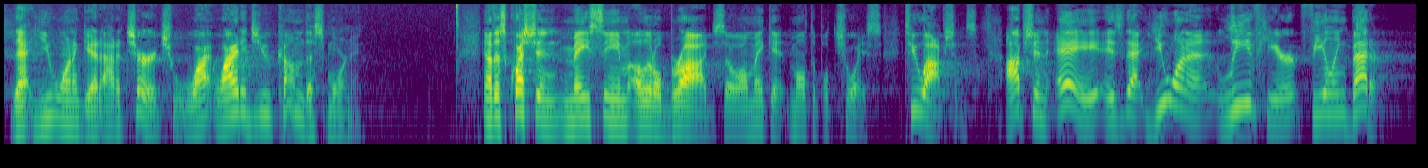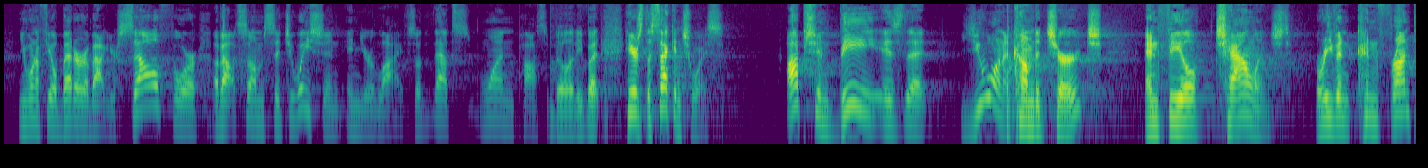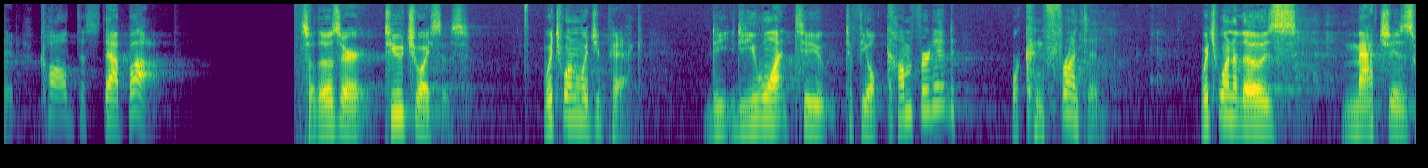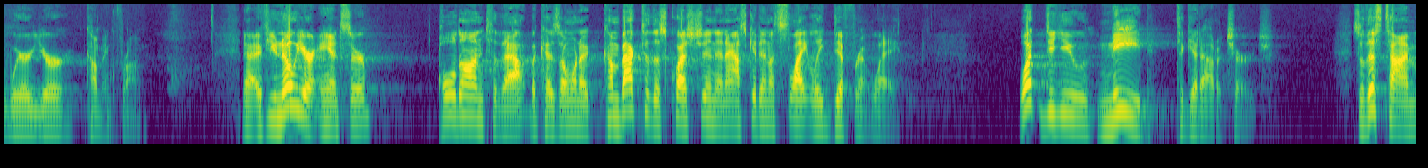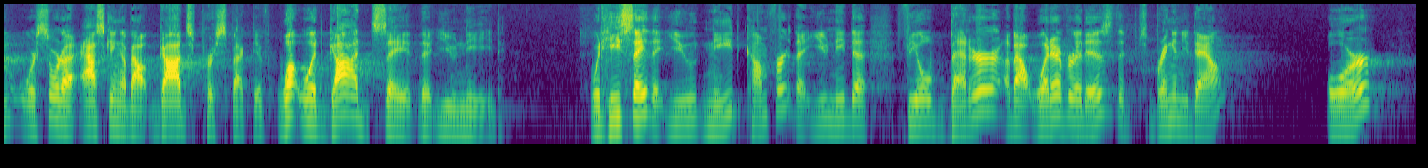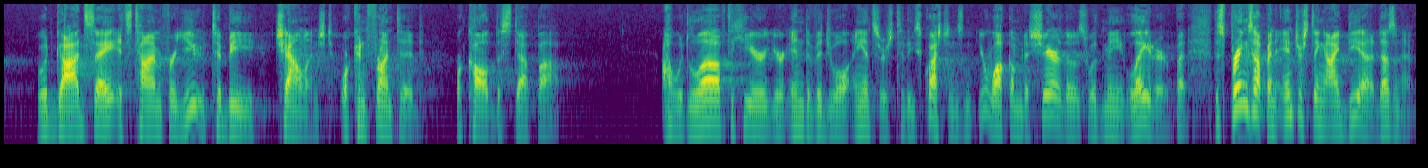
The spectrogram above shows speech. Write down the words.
that you want to get out of church? Why, why did you come this morning? Now, this question may seem a little broad, so I'll make it multiple choice. Two options. Option A is that you want to leave here feeling better. You want to feel better about yourself or about some situation in your life. So that's one possibility. But here's the second choice option B is that you want to come to church and feel challenged or even confronted, called to step up. So those are two choices. Which one would you pick? Do, do you want to, to feel comforted or confronted? Which one of those matches where you're coming from? Now, if you know your answer, hold on to that because I want to come back to this question and ask it in a slightly different way. What do you need to get out of church? So this time, we're sort of asking about God's perspective. What would God say that you need? Would He say that you need comfort, that you need to feel better about whatever it is that's bringing you down? Or would God say it's time for you to be challenged or confronted or called to step up? I would love to hear your individual answers to these questions. You're welcome to share those with me later, but this brings up an interesting idea, doesn't it?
